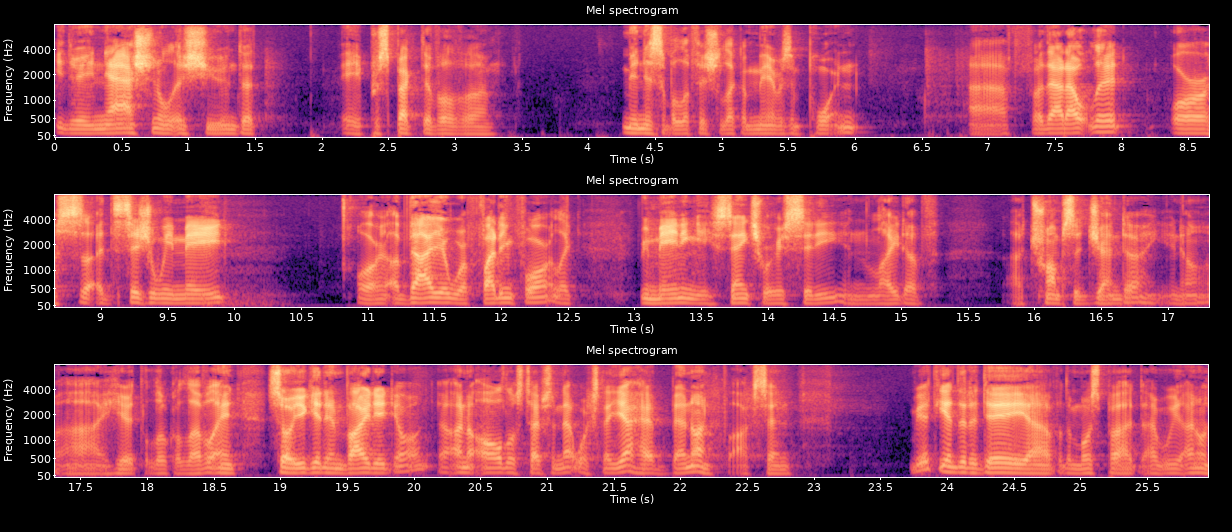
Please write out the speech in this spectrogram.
either a national issue and that a perspective of a municipal official like a mayor is important uh, for that outlet, or a decision we made, or a value we're fighting for, like remaining a sanctuary city in light of uh, Trump's agenda, you know, uh, here at the local level. And so you get invited you know, on all those types of networks. Now, yeah, I have been on Fox, and we, at the end of the day, uh, for the most part, I, we, I don't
